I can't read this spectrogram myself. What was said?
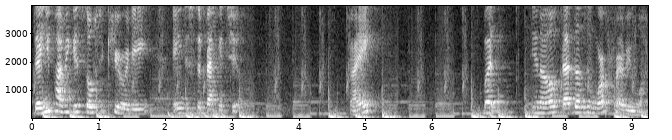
Then you probably get Social Security and you just sit back and chill. Right? But you know, that doesn't work for everyone.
